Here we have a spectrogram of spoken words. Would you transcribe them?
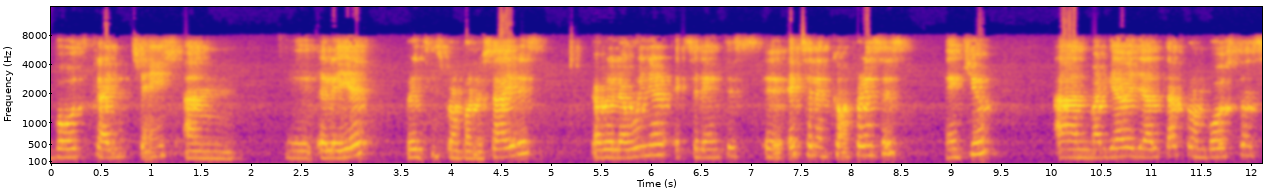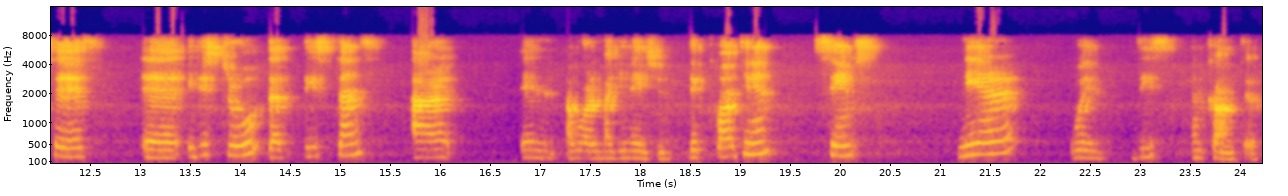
both climate change and uh, LAF. Greetings from Buenos Aires. Gabriela Wiener, excelentes, uh, excellent conferences. Thank you. And Maria Bellalta from Boston says, uh, it is true that distance are in our imagination. The continent seems near with this encounter.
